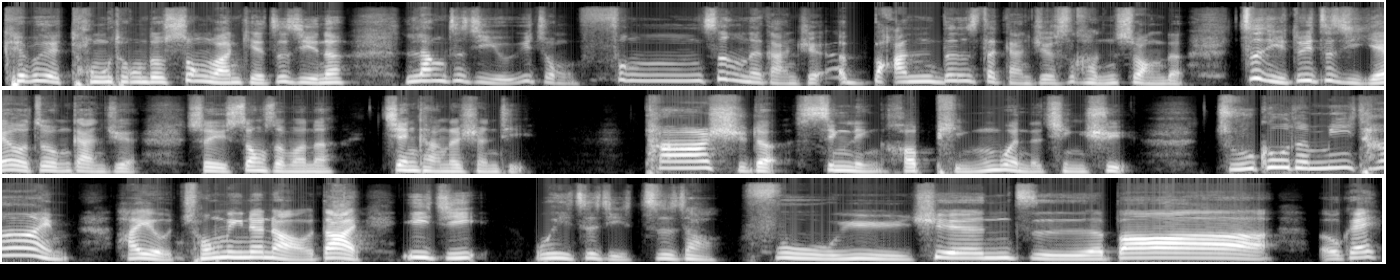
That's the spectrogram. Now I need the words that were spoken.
可不可以通通都送完给自己呢？让自己有一种丰盛的感觉，abundance 的感觉是很爽的。自己对自己也有这种感觉，所以送什么呢？健康的身体、踏实的心灵和平稳的情绪，足够的 me time，还有聪明的脑袋，以及为自己制造富裕圈子吧。OK，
